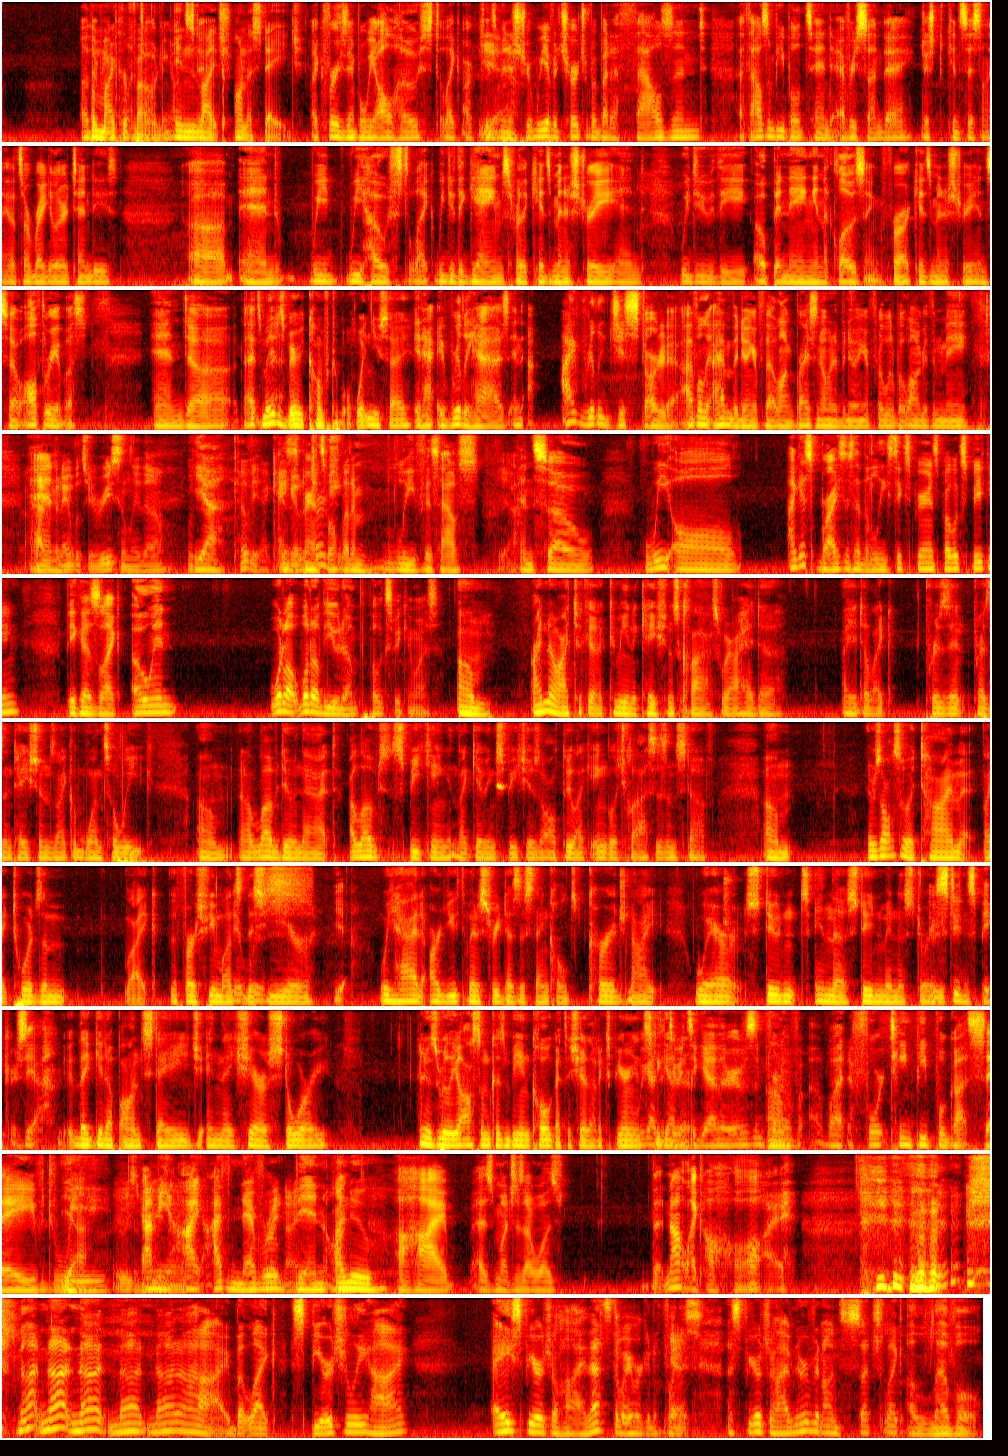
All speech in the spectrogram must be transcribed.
other a people and microphone on in stage. like on a stage. like for example, we all host like our kids Yeah. ministry. We have a church of about a thousand, a thousand people attend every Sunday, just consistently. That's our regular attendees, um, and we we host like we do the games for the kids ministry, and we do the opening and the closing for our kids ministry, and so all three of us, and uh, that, It's made us very comfortable, wouldn't you say? it ha- it really has, and I- I really just started it. I've only I haven't been doing it for that long. Bryce and Owen have been doing it for a little bit longer than me. I haven't been able to recently though. with Yeah, COVID. I can't his go to parents church. won't let him leave his house. yeah. And so we all, I guess Bryce has had the least experience public speaking because, like, Owen, what all, what have you done public speaking wise? Um, I know I took a communications class where I had to, I had to like present presentations like once a week. Um, and I loved doing that. I loved speaking and like giving speeches all through like English classes and stuff. Um, there was also a time like towards the like the first few months It of this was- year. yeah. we had our youth ministry does this thing called Courage Night, where students in the student ministry the Student speakers, yeah. they get up on stage and they share a story. And it was really awesome because me and Cole got to share that experience We experience got together. to do it together. It was in front Um, of what fourteen people got saved. Yeah. We, It was I mean, amazing. I I've never Great night. been on I knew a high as much as I was. That not like a high. not not not not not a high, but like spiritually high. A spiritual high. That's the way we're gonna put yes. it. A spiritual high. I've never been on such like a level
